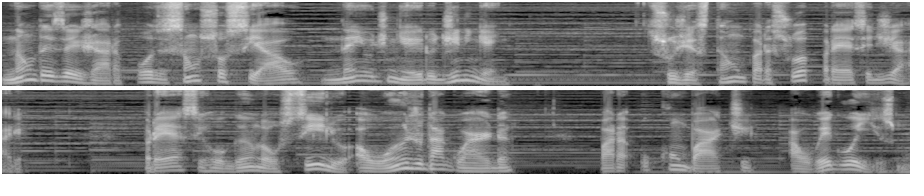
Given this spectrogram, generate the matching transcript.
não desejar a posição social nem o dinheiro de ninguém. Sugestão para sua prece diária prece rogando auxílio ao anjo da guarda para o combate ao egoísmo.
